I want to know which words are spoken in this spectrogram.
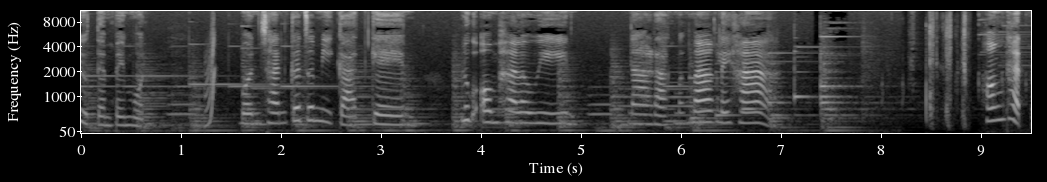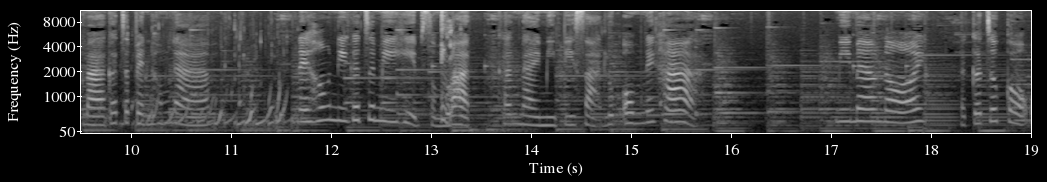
อยู่เต็มไปหมด บนชั้นก็จะมีการ์ดเกม ลูกอมฮาโลวีน น่ารักมากๆเลยค่ะ ห้องถัดมาก็จะเป็นห้องน้ำ ในห้องนี้ก็จะมีหีบสมบัติ ข้างในมีปีศาจลูกอมด้วยค่ะ มีแมวน้อย แล้วก็เจ้ากบ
